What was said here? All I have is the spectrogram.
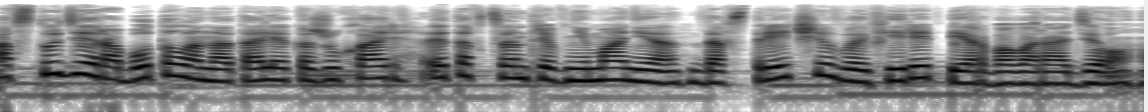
А в студии работала Наталья Кожухарь. Это в центре внимания. До встречи в эфире Первого радио.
